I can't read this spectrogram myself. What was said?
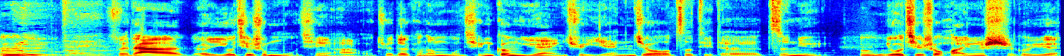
嗯，所以大家呃，尤其是母亲啊，我觉得可能母亲更愿意去研究自己的子女，嗯尤其是怀孕十个月，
